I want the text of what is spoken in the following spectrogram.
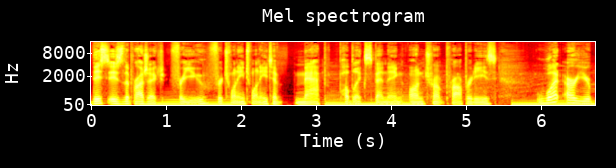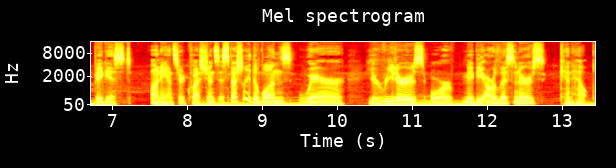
this is the project for you for 2020 to map public spending on Trump properties. What are your biggest unanswered questions, especially the ones where your readers or maybe our listeners can help?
